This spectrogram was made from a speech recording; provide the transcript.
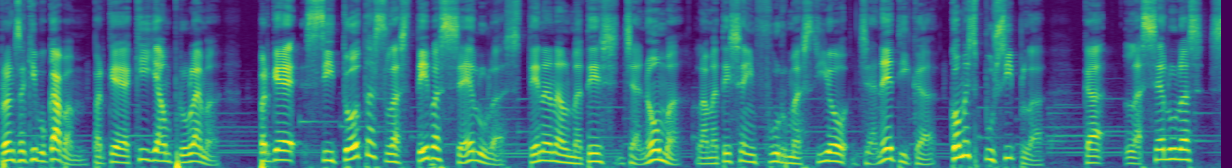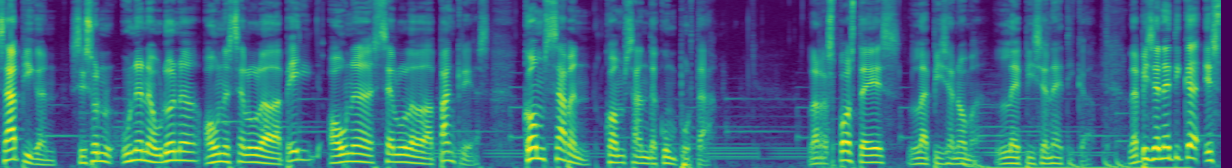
Però ens equivocàvem, perquè aquí hi ha un problema. Perquè si totes les teves cèl·lules tenen el mateix genoma, la mateixa informació genètica, com és possible que les cèl·lules sàpiguen si són una neurona o una cèl·lula de pell o una cèl·lula del pàncreas? Com saben com s'han de comportar? La resposta és l'epigenoma, l'epigenètica. L'epigenètica és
